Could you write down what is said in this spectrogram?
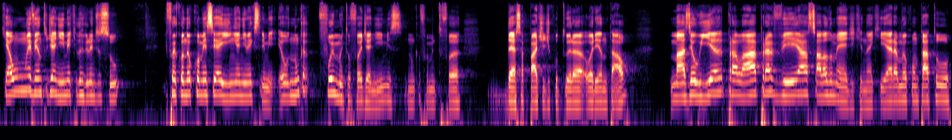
que é um evento de anime aqui do Rio Grande do Sul. E foi quando eu comecei a ir em Anime Extreme. Eu nunca fui muito fã de animes, nunca fui muito fã dessa parte de cultura oriental, mas eu ia para lá para ver a sala do Magic, né, que era meu contato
